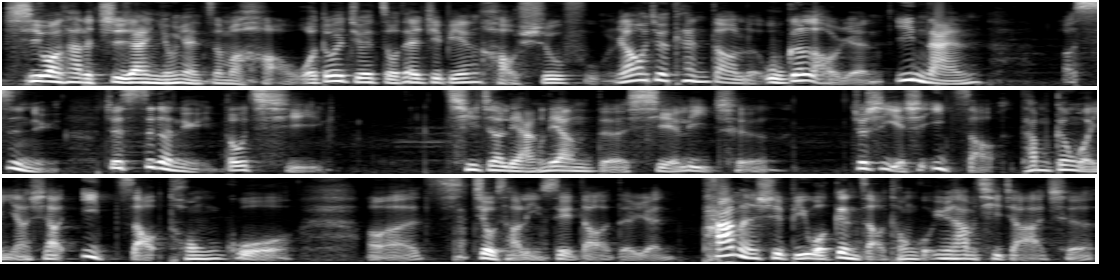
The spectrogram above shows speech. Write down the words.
希望它的治安永远这么好，我都会觉得走在这边好舒服。然后就看到了五个老人，一男呃四女，这四个女都骑骑着两辆的斜力车。就是也是一早，他们跟我一样是要一早通过呃旧草岭隧道的人，他们是比我更早通过，因为他们骑脚踏车。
